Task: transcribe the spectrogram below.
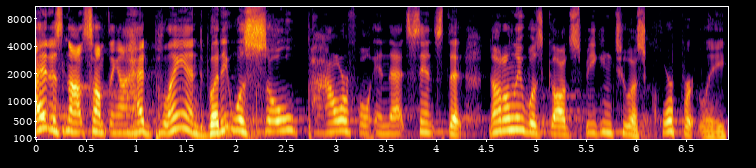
It is not something I had planned, but it was so powerful in that sense that not only was God speaking to us corporately,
